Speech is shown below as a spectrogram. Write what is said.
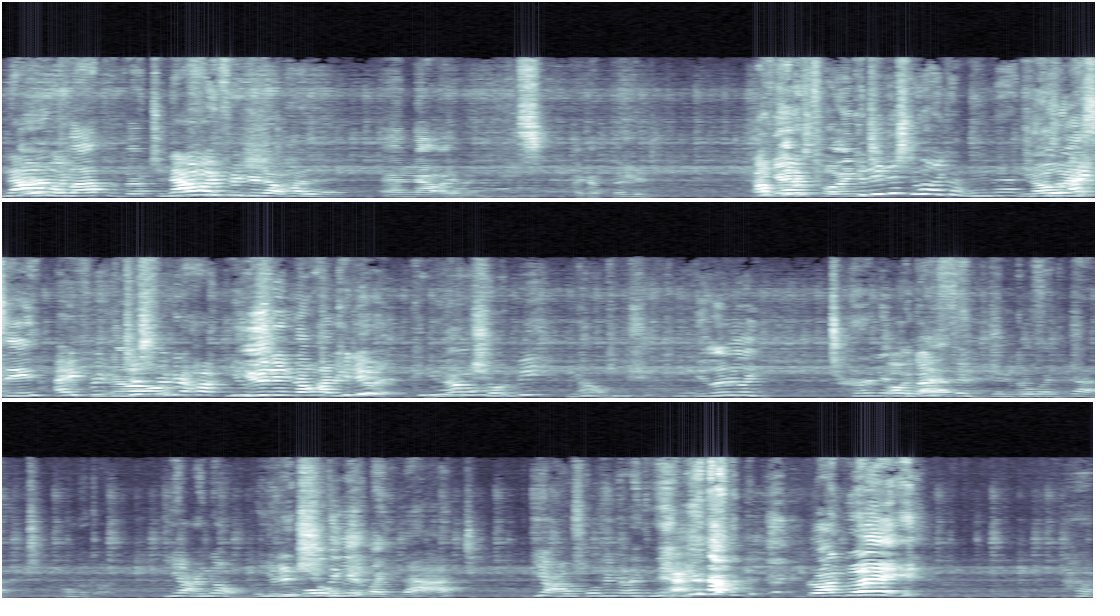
Now Third I lap about to now I figured out how to. And now I win. I got third. I get course. a point. Could you just do like a rematch? No, I, Izzy. I No. just figured out how You, didn't know how to do you? it. Could you? No. You showed me. No. Can you, can you? You literally turn it Oh, you gotta finish. and You go like that. Oh my god. Yeah, I know. But you didn't show holding me. it like that. Yeah, I was holding it like that. Wrong way.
